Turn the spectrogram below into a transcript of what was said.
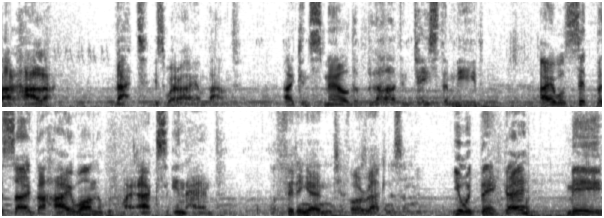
Valhalla. That is where I am bound. I can smell the blood and taste the mead. I will sit beside the High One with my axe in hand. A fitting end for Ragnarsson. You would think, eh? Me,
